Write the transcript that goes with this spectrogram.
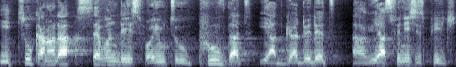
it took another seven days for him to prove that he had graduated, uh, he has finished his PhD.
